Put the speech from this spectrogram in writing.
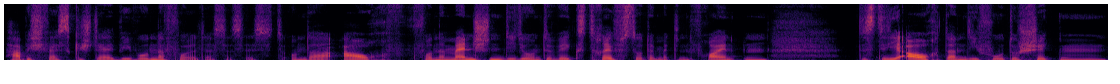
habe ich festgestellt, wie wundervoll das ist. Und auch von den Menschen, die du unterwegs triffst oder mit den Freunden, dass die dir auch dann die Fotos schicken,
